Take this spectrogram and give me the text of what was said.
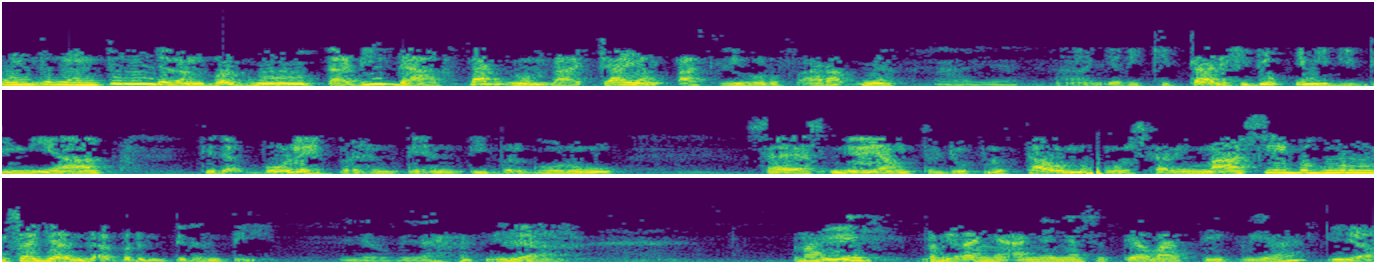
Untung-untung dengan berguru tadi dapat membaca yang asli huruf Arabnya. Oh, iya. nah, jadi kita hidup ini di dunia tidak boleh berhenti-henti berguru. Saya sendiri yang 70 tahun umur sekarang masih berguru saja, tidak berhenti-henti. Iya, Bu ya. Iya. Masih pertanyaannya Setiawati Bu ya. Iya.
